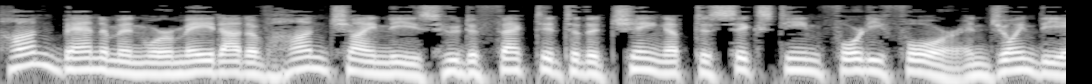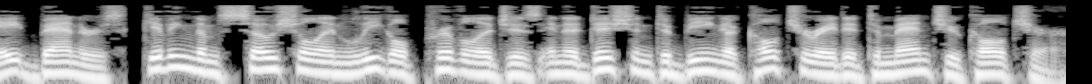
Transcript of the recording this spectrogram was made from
Han Bannermen were made out of Han Chinese who defected to the Qing up to 1644 and joined the Eight Banners, giving them social and legal privileges in addition to being acculturated to Manchu culture.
